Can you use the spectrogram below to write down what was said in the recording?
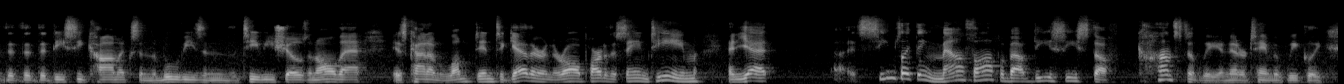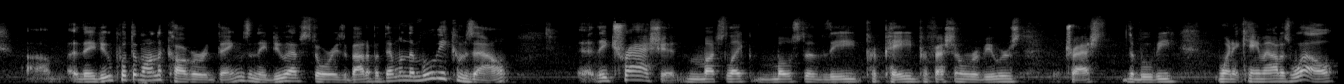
the, the, the, DC comics and the movies and the TV shows and all that is kind of lumped in together, and they're all part of the same team. And yet, uh, it seems like they mouth off about DC stuff constantly in Entertainment Weekly. Um, they do put them on the cover and things, and they do have stories about it. But then when the movie comes out, uh, they trash it, much like most of the paid professional reviewers trashed the movie when it came out as well.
